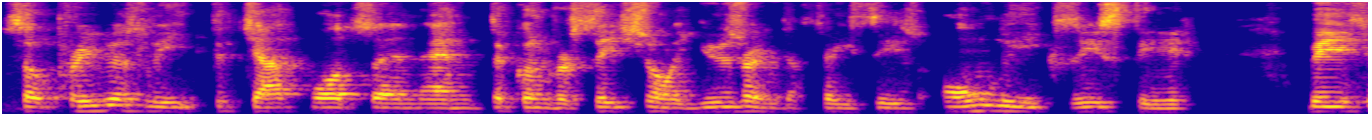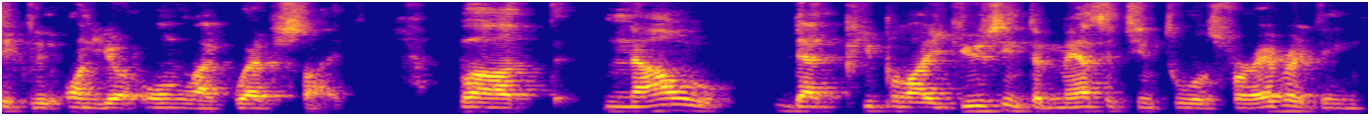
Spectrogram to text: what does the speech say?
so previously the chatbots and, and the conversational user interfaces only existed basically on your own like website. But now that people are using the messaging tools for everything,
